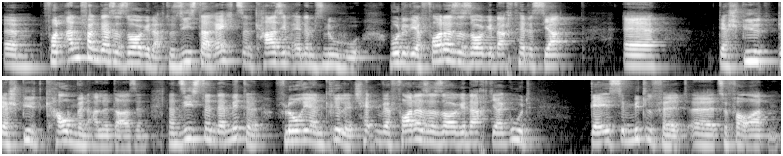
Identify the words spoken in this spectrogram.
ähm, von Anfang der Saison gedacht, du siehst da rechts in Kasim Adams Nuhu, wo du dir vor der Saison gedacht hättest, ja, äh, der spielt, der spielt kaum, wenn alle da sind. Dann siehst du in der Mitte Florian Grillitsch. Hätten wir vor der Saison gedacht, ja gut, der ist im Mittelfeld äh, zu verorten.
